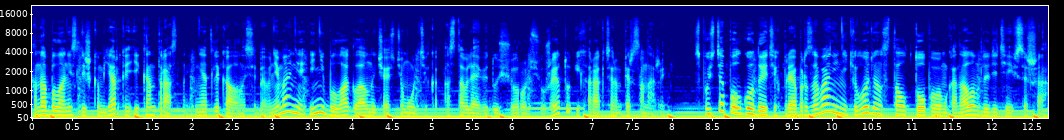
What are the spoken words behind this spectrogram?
Она была не слишком яркой и контрастной, не отвлекала на себя внимание и не была главной частью мультика, оставляя ведущую роль сюжету и характерам персонажей. Спустя полгода этих преобразований Nickelodeon стал топовым каналом для детей в США.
